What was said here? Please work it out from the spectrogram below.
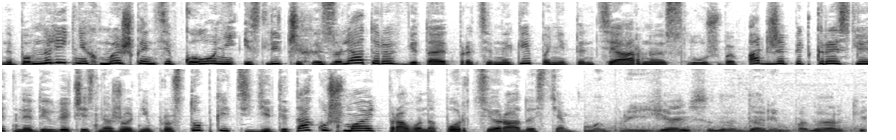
Неповнолітніх мешканців колоній і слідчих ізоляторів вітають працівники пенітенціарної служби, адже підкреслюють, не дивлячись на жодні проступки, ці діти також мають право на порцію радості. Мы приезжаем сюда, дарим подарки,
